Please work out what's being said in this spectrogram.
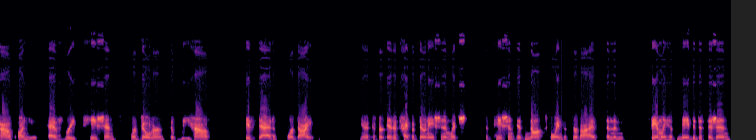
has on you. Every patient or donor that we have is dead or dying. You know, because there is a type of donation in which the patient is not going to survive, and the family has made the decision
